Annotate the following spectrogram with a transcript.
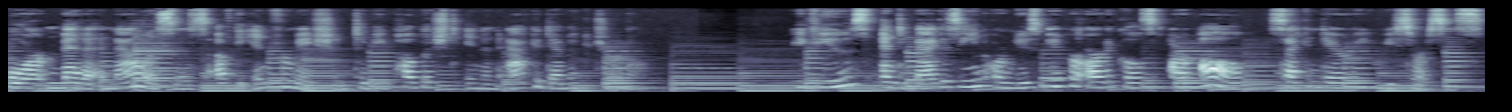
or meta-analysis of the information to be published in an academic journal. Reviews and magazine or newspaper articles are all secondary resources.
